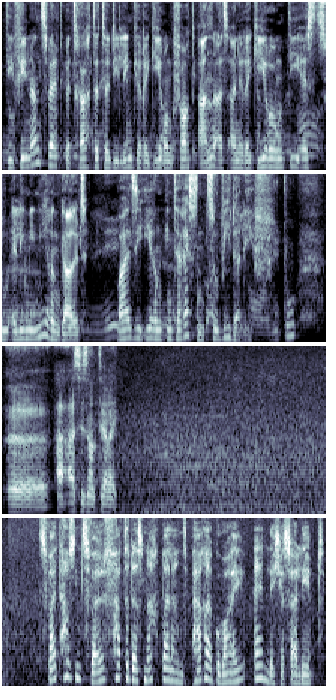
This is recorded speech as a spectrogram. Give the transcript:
Die Finanzwelt betrachtete die linke Regierung fortan als eine Regierung, die es zu eliminieren galt, weil sie ihren Interessen zuwiderlief. 2012 hatte das Nachbarland Paraguay Ähnliches erlebt.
